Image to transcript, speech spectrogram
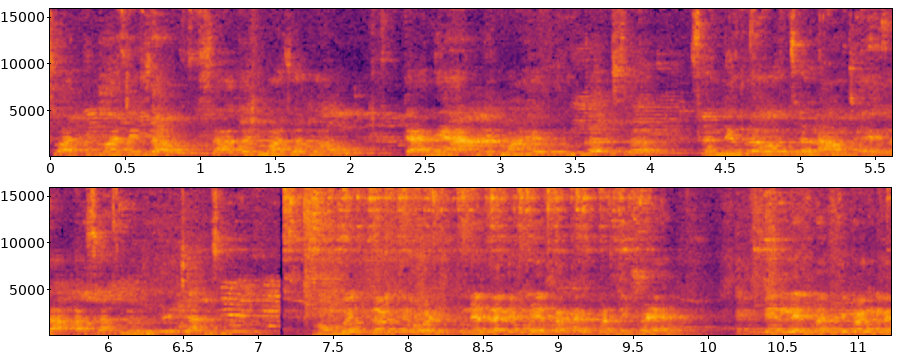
स्वाती माझी जाऊ सागर माझा भाऊ. त्याने आणले माहेरून कंस संदीपरावांचं नाव घ्यायला असाच मिळू दे चान्स मुंबईतला तेवढ पुण्यात आल्यामुळे म्हणजे सातारा पडते फळ्या. पेरल्यात माती बांगला.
